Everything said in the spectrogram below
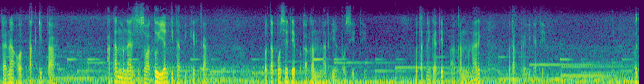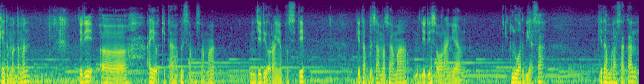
Karena otak kita akan menarik sesuatu yang kita pikirkan. Otak positif akan menarik yang positif. Otak negatif akan menarik otak negatif. Oke teman-teman jadi uh, ayo kita bersama-sama menjadi orang yang positif. Kita bersama-sama menjadi seorang yang luar biasa. Kita merasakan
